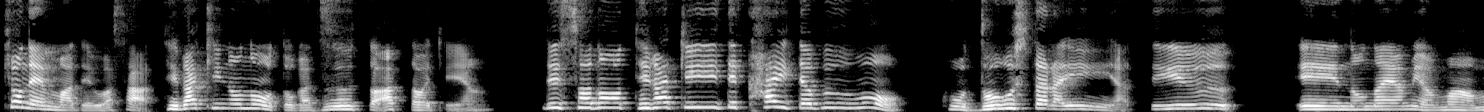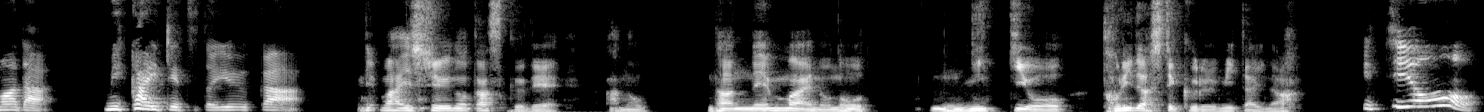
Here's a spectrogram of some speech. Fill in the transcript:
去年まではさ、手書きのノートがずっとあったわけやん。で、その手書きで書いた文を、こう、どうしたらいいんやっていう永遠の悩みは、まあ、まだ未解決というか。で、毎週のタスクで、あの、何年前のノート日記を取り出してくるみたいな。一応、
